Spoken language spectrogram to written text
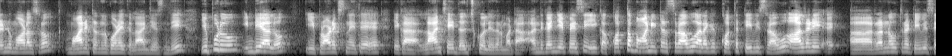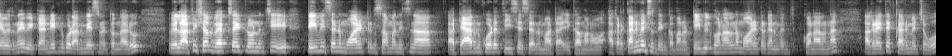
రెండు మోడల్స్లో మానిటర్లు కూడా అయితే లాంచ్ చేసింది. ఇప్పుడు ఇండియాలో ఈ ప్రోడక్ట్స్ని అయితే ఇక లాంచ్ అయ్యి దలుచుకోలేదనమాట అందుకని చెప్పేసి ఇక కొత్త మానిటర్స్ రావు అలాగే కొత్త టీవీస్ రావు. ఆల్రెడీ రన్ అవుతున్న టీవీస్ ఏవైతున్నాయి వీటన్నిటిని కూడా అమ్మేసినట్టున్నారు. వీళ్ళ అఫీషియల్ వెబ్సైట్లో నుంచి టీవీస్ అండ్ మానిటర్కి సంబంధించిన ఆ ట్యాబ్ను కూడా తీసేశారనమాట ఇక మనం అక్కడ కనిపించదు ఇంకా. మనం టీవీలు కొనాలన్నా మానిటర్ కనిపించ కొనాలన్నా అక్కడైతే కనిపించవు.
